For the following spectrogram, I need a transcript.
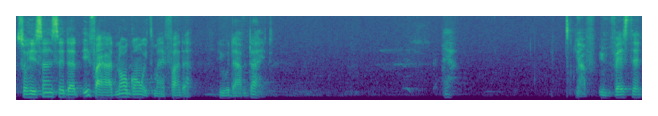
So his son said that if I had not gone with my father, he would have died. You have invested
